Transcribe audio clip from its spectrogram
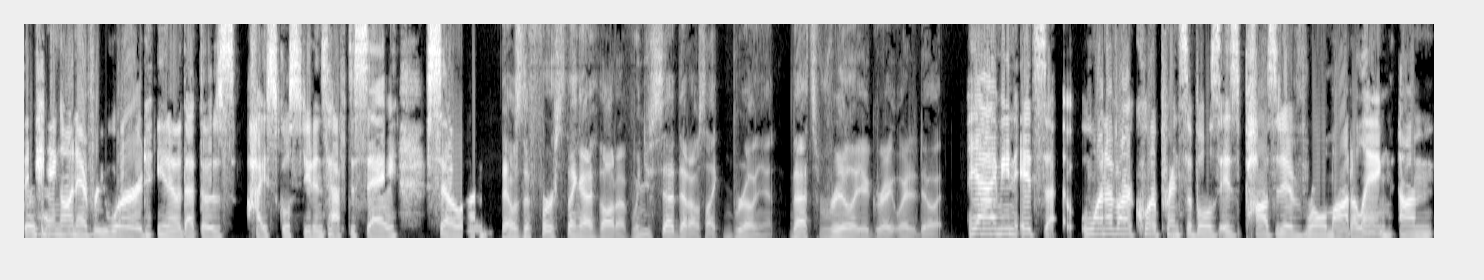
they hang on every word, you know, that those high school students have to say. So um, that was the first thing I thought of when you said that. I was like, brilliant. That's really a great way to do it. Yeah, I mean, it's uh, one of our core principles is positive role modeling. Um,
